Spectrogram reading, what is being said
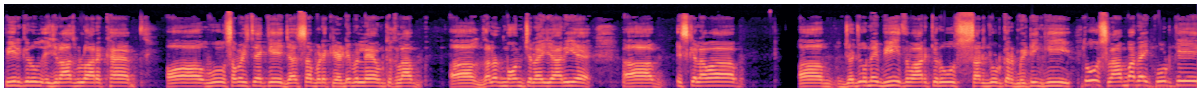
پیر کے روز اجلاس بلا رکھا ہے اور وہ سمجھتے ہیں کہ جج صاحب بڑے کریڈیبل ہیں، ان کے خلاف غلط مہم چلائی جا رہی ہے۔ اس کے علاوہ ججوں نے بھی اتوار کے روز سر جوڑ کر میٹنگ کی۔ تو اسلام آباد ہائی کورٹ کے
